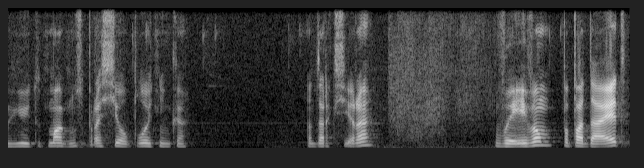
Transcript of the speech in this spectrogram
Ой, тут Магнус просел плотненько. А Дарксира. Вейвом попадает.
